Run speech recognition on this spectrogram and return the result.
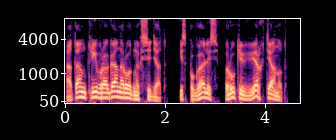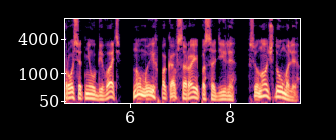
а там три врага народных сидят. Испугались, руки вверх тянут, просят не убивать, ну, мы их пока в сарае посадили. Всю ночь думали,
